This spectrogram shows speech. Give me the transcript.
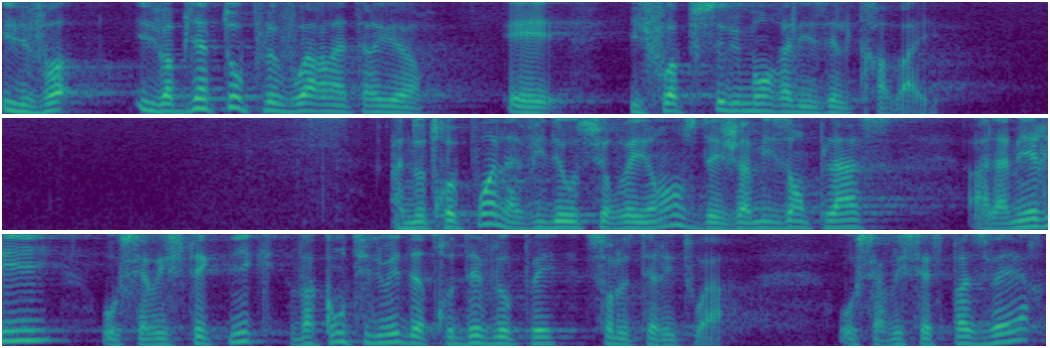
il va, il va bientôt pleuvoir à l'intérieur. Et il faut absolument réaliser le travail. Un autre point, la vidéosurveillance, déjà mise en place à la mairie, au service technique, va continuer d'être développée sur le territoire. Au service espace vert,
